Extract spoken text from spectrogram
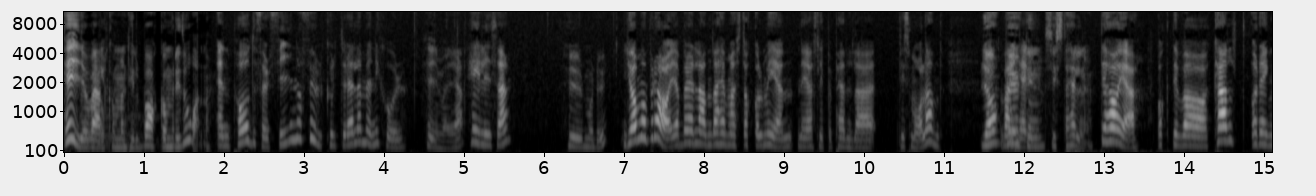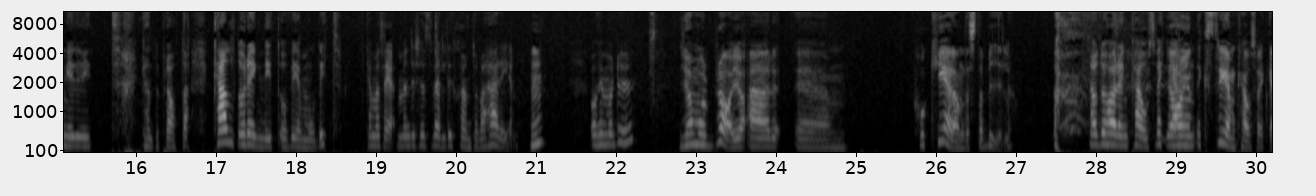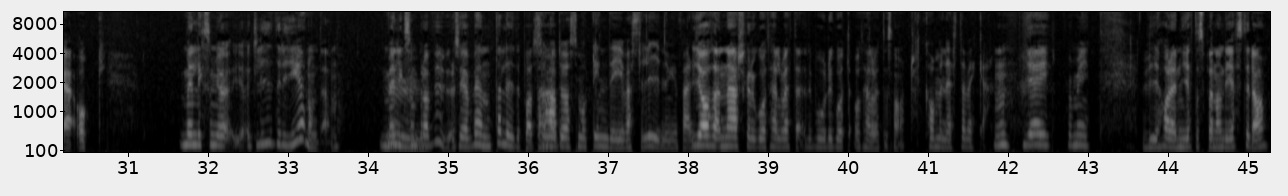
Hej och välkommen till Bakom ridån. En podd för fin och fulkulturella människor. Hej Maria. Hej Lisa. Hur mår du? Jag mår bra. Jag börjar landa hemma i Stockholm igen när jag slipper pendla till Småland. Ja, du har gjort din sista helg nu. Det har jag. Och det var kallt och regnigt. Kan inte prata. Kallt och regnigt och vemodigt kan man säga. Men det känns väldigt skönt att vara här igen. Mm. Och hur mår du? Jag mår bra. Jag är ehm, chockerande stabil. Ja, du har en kaosvecka. Jag har en extrem kaosvecka och men liksom jag, jag glider igenom den med Mm. liksom bravur. Så jag väntar lite på att Som det här... att du har smort in dig i vaselin ungefär. Ja, så här, när ska det gå åt helvete? Det borde gå åt- åt helvete snart. Kommer nästa vecka. Mm, yay for me. Vi har en jättespännande gäst idag.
